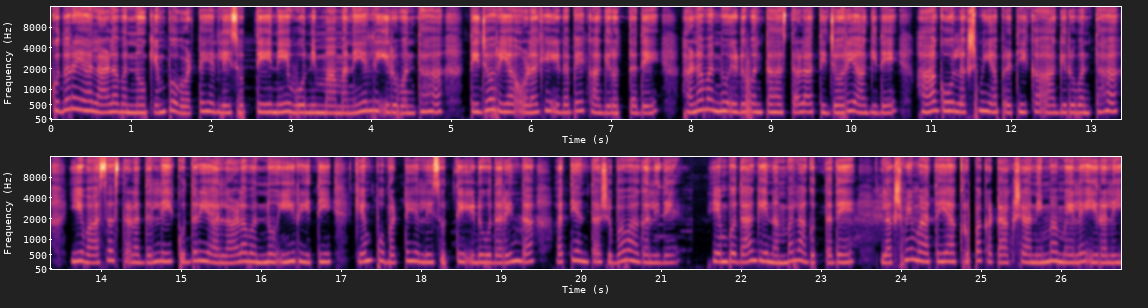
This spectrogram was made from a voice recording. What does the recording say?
ಕುದುರೆಯ ಲಾಳವನ್ನು ಕೆಂಪು ಬಟ್ಟೆಯಲ್ಲಿ ಸುತ್ತಿ ನೀವು ನಿಮ್ಮ ಮನೆಯಲ್ಲಿ ಇರುವಂತಹ ತಿಜೋರಿಯ ಒಳಗೆ ಇಡಬೇಕಾಗಿರುತ್ತದೆ. ಹಣವನ್ನು ಇಡುವಂತಹ ಸ್ಥಳ ತಿಜೋರಿ ಆಗಿದೆ. ಹಾಗೂ ಲಕ್ಷ್ಮಿಯ ಪ್ರತೀಕ ಆಗಿರುವಂತಹ ಈ ವಾಸಸ್ಥಳದಲ್ಲಿ ಕುದುರೆಯ ಲಾಳವನ್ನು ಈ ರೀತಿ ಕೆಂಪು ಬಟ್ಟೆಯಲ್ಲಿ ಸುತ್ತಿ ಇಡುವುದರಿಂದ ಅತ್ಯಂತ ಶುಭವಾಗಲಿದೆ ಎಂಬುದಾಗಿ ನಂಬಲಾಗುತ್ತದೆ. ಲಕ್ಷ್ಮೀ ಮಾತೆಯ ಕೃಪಕಟಾಕ್ಷ ನಿಮ್ಮ ಮೇಲೆ ಇರಲಿ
